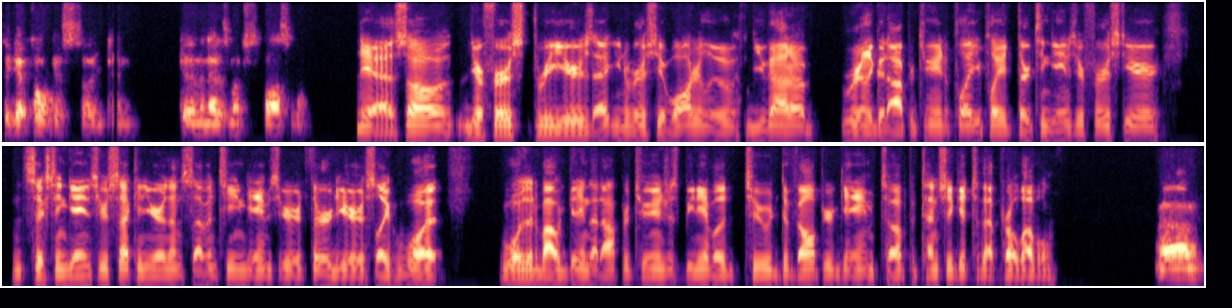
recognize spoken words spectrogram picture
to get focused so you can get in the net as much as possible. Yeah. So your first three years at University of Waterloo, you got a really good opportunity to play. You played 13 games your first year, 16 games your second year, and then 17 games your third year. So like what what was it about getting that opportunity and just being able to develop your game to potentially get to that pro level? Um,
